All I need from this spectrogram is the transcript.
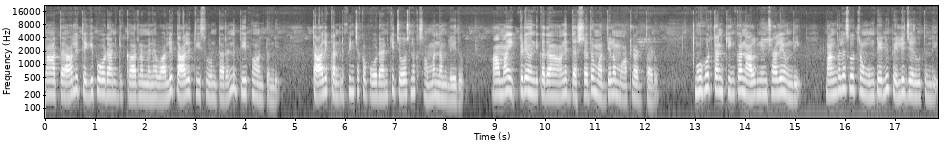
నా తాళి తెగిపోవడానికి కారణమైన వాళ్ళు తాలి తీసి ఉంటారని దీప అంటుంది. తాళి కనిపించకపోవడానికి జ్యోత్స్నకు సంబంధం లేదు. ఆమె ఇక్కడే ఉంది కదా అని దశరథ మధ్యలో మాట్లాడతాడు. ముహూర్తానికి ఇంకా నాలుగు నిమిషాలే ఉంది. మంగళసూత్రం ఉంటేనే పెళ్ళి జరుగుతుంది.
